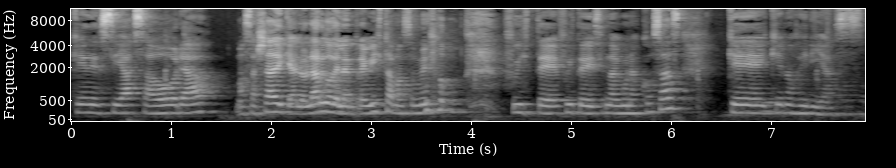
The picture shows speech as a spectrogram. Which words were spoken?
qué deseas ahora, más allá de que a lo largo de la entrevista más o menos fuiste, fuiste diciendo algunas cosas, ¿qué, qué nos dirías?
